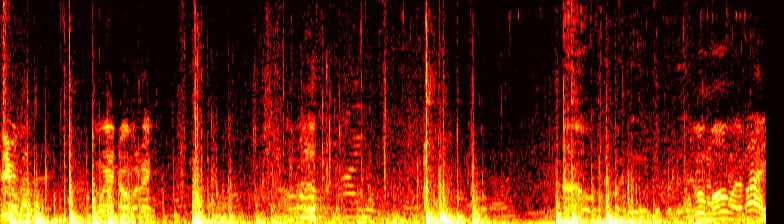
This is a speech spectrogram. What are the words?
เดี๋ยวต้องให้น้องมาเลยเอาไปเลยเดี๋ยวไปเลยลูกหมอมาไปลูกหน้ายั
